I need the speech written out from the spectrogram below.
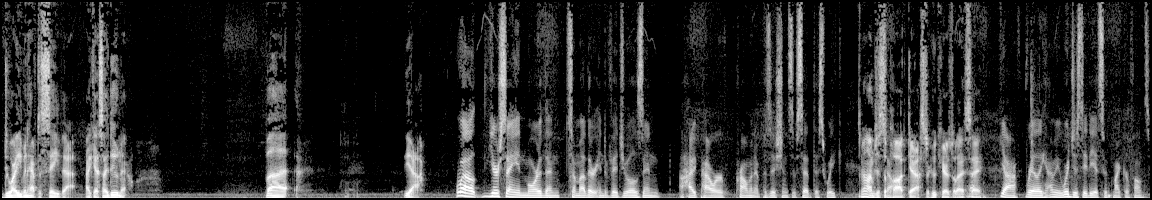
do I even have to say that? I guess I do now. But, yeah. Well, you're saying more than some other individuals in high power, prominent positions have said this week. No, I'm just a podcaster. Who cares what I say? Uh, yeah, really. I mean, we're just idiots with microphones.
